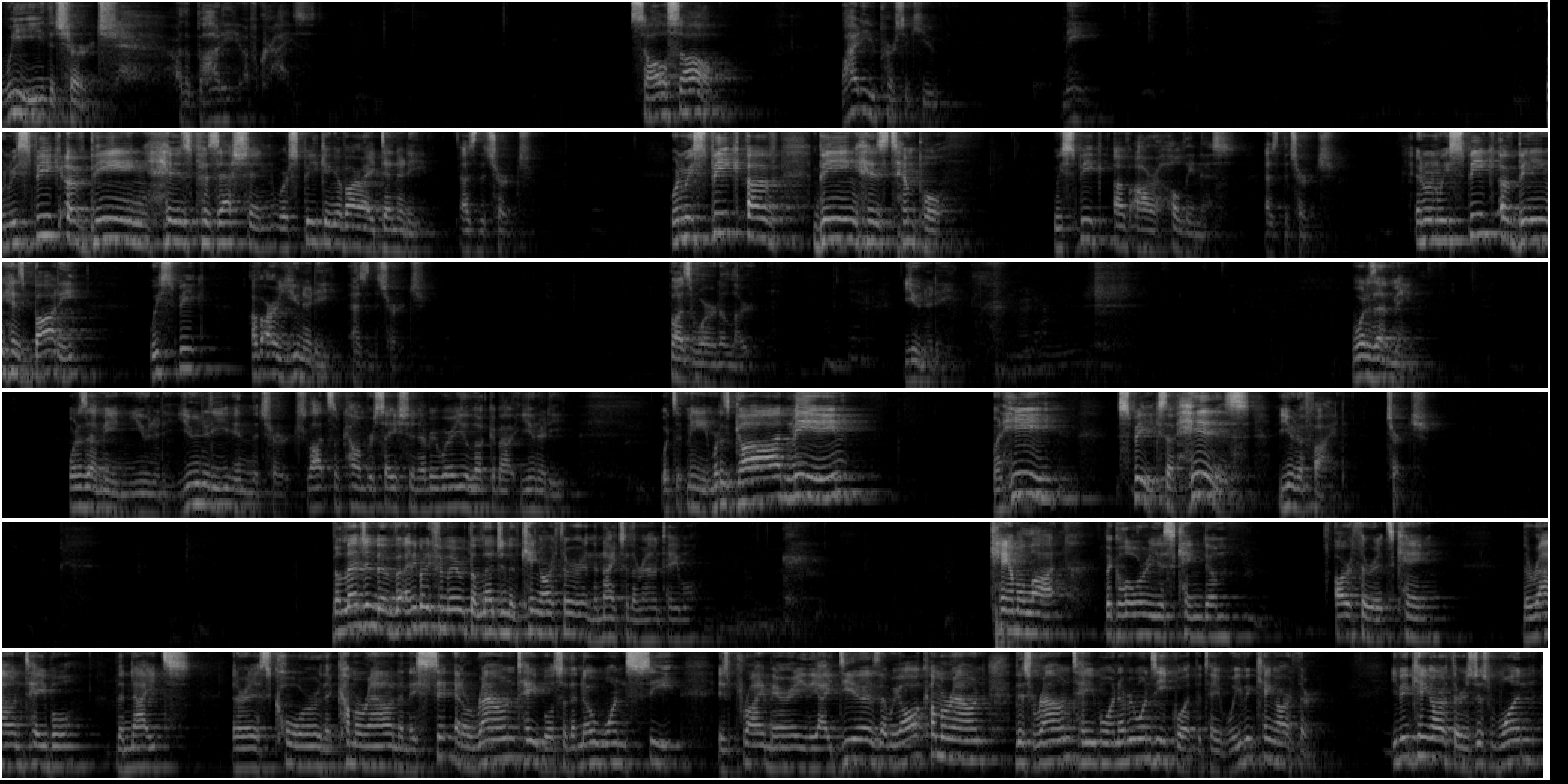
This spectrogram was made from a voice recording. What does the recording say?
We, the church, are the body of Christ. Saul, Saul, why do you persecute me? When we speak of being his possession, we're speaking of our identity as the church. When we speak of being his temple, we speak of our holiness as the church. And when we speak of being his body, we speak of our unity as the church. Buzzword alert unity. What does that mean? What does that mean, unity? Unity in the church. Lots of conversation everywhere you look about unity. What's it mean? What does God mean when He speaks of His unified church. The legend of anybody familiar with the legend of King Arthur and the Knights of the Round Table? Camelot, the glorious kingdom. Arthur, its king. The round table, the knights that are at its core that come around and they sit at a round table so that no one seat is primary. The idea is that we all come around this round table and everyone's equal at the table, even King Arthur. Even King Arthur is just one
